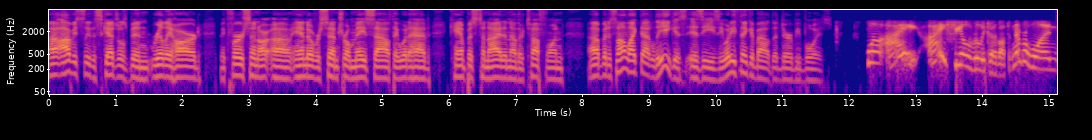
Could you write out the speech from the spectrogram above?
Uh, obviously, the schedule's been really hard. McPherson, uh, Andover Central, Maize South. They would have had campus tonight, another tough one. Uh, but it's not like that league is is easy. What do you think about the Derby boys? Well, I I feel really good about them. Number one,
